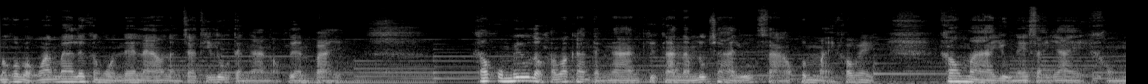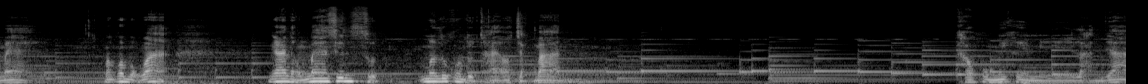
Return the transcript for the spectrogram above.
บางคนบอกว่าแม่เลิกกังวลได้แล้ว หลังจากที่ลูกแต่งงานออกเรือนไป เขาคงไม่รู้หรอกครับว่าการแต่งงานคือการนำลูกชายหรือลูกสาวคนใหม่เข้าไปเข้ามาอยู่ในสายใยของแม่ บางคนบอกว่า งานของแม่สิ้นสุดเมื่อลูกคนสุดท้ายออกจากบ้าน เขาคงไม่เคยมีหลานย่า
